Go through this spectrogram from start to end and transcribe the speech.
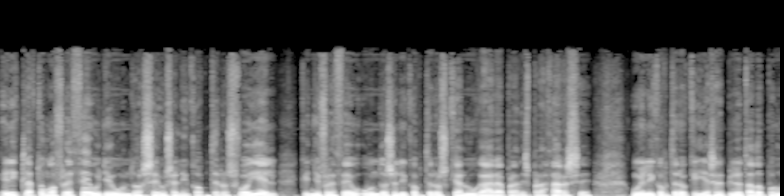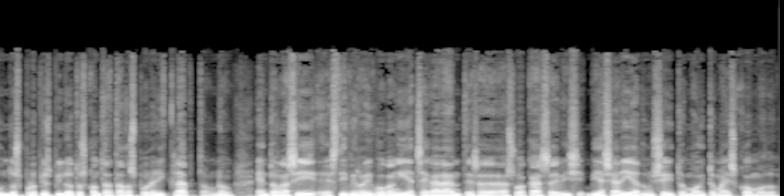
Eric Clapton ofreceulle un dos seus helicópteros. Foi el quen lle ofreceu un dos helicópteros que alugara para desplazarse, un helicóptero que ia ser pilotado por un dos propios pilotos contratados por Eric Clapton, non? Entón así Stevie Ray Vaughan ia chegar antes a, a súa casa e viaxaría dun xeito moito máis cómodo.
